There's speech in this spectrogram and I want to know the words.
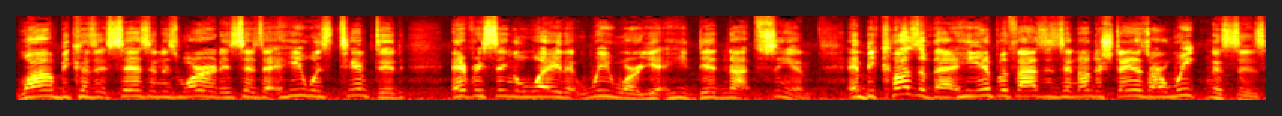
Why? Because it says in his word, it says that he was tempted every single way that we were, yet he did not sin. And because of that, he empathizes and understands our weaknesses.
